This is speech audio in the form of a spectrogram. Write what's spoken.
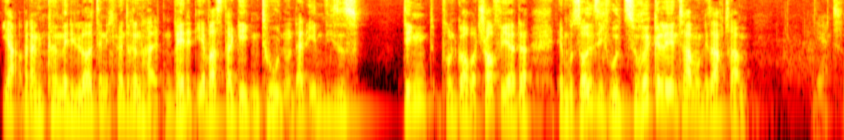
ja, aber dann können wir die Leute nicht mehr drin halten. Werdet ihr was dagegen tun? Und dann eben dieses Ding von Gorbatschow hier, der, der soll sich wohl zurückgelehnt haben und gesagt haben, jetzt.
